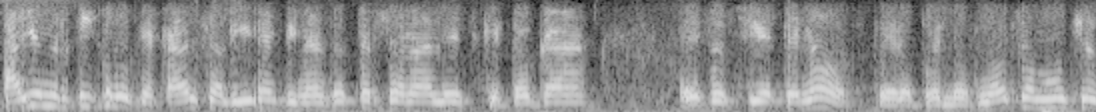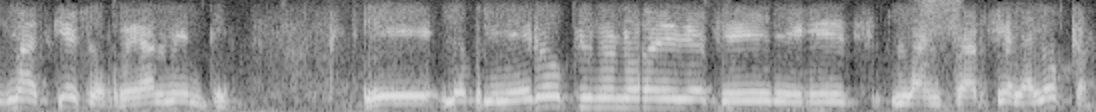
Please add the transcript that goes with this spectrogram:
hay un artículo que acaba de salir en Finanzas Personales que toca esos siete no, pero pues los no son muchos más que eso, realmente. Eh, lo primero que uno no debe hacer es lanzarse a la loca.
